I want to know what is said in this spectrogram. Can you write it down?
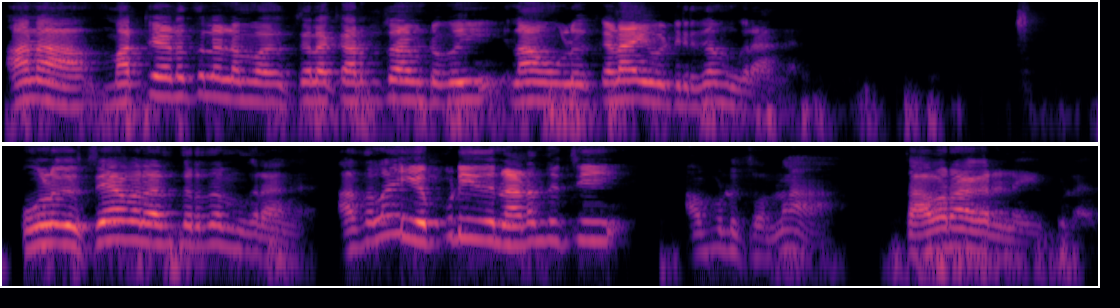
ஆனால் மற்ற இடத்துல நம்ம சில கருப்புசாமிகிட்ட போய் நான் உங்களுக்கு கிடாய் வெட்டியிருந்தேன்ங்கிறாங்க. உங்களுக்கு சேவல் அறுத்துருந்தோம்ங்கிறாங்க. அதெல்லாம் எப்படி இது நடந்துச்சு? அப்படி சொன்னால் தவறாக நினைக்கக்கூடாது.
